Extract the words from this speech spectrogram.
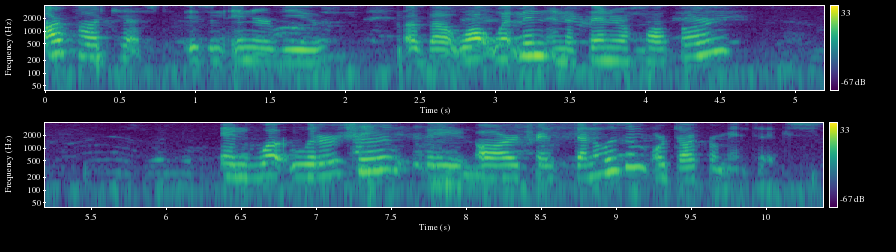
Our podcast is an interview about Walt Whitman and Nathaniel Hawthorne and what literature they are transcendentalism or dark romantics.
